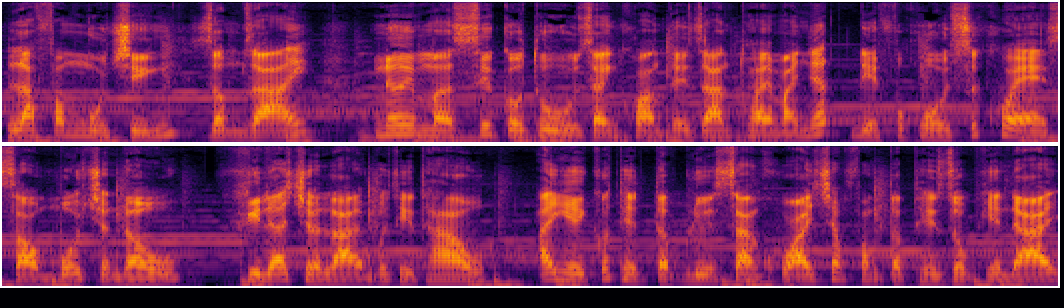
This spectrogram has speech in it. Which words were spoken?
là phòng ngủ chính, rộng rãi, nơi mà siêu cầu thủ dành khoảng thời gian thoải mái nhất để phục hồi sức khỏe sau mỗi trận đấu. Khi đã trở lại với thể thao, anh ấy có thể tập luyện sảng khoái trong phòng tập thể dục hiện đại.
